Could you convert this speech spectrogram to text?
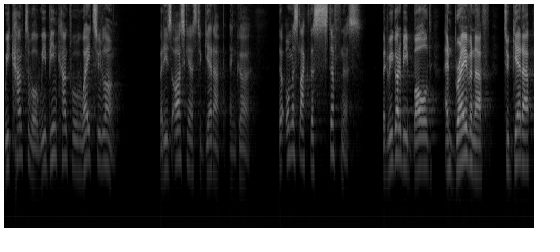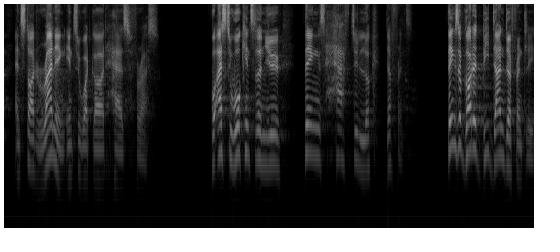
We're comfortable. We've been comfortable way too long. But he's asking us to get up and go. They're almost like the stiffness. But we've got to be bold and brave enough to get up and start running into what God has for us. For us to walk into the new, things have to look different. Things have got to be done differently.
